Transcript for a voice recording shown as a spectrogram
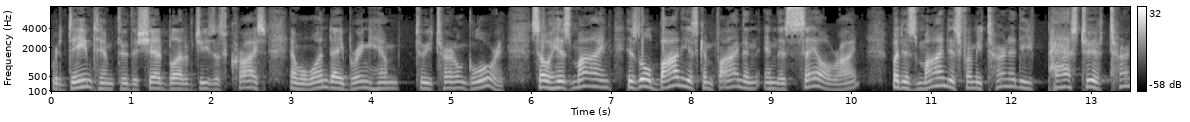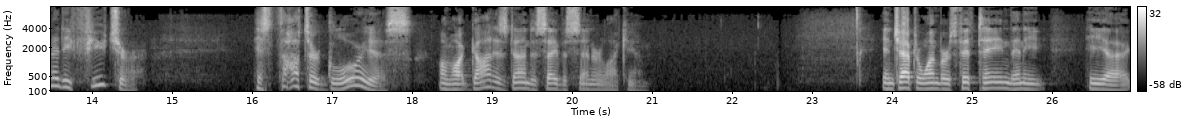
redeemed him through the shed blood of Jesus Christ, and will one day bring him to eternal glory. So his mind, his little body is confined in, in this cell, right? But his mind is from eternity past to eternity future. His thoughts are glorious on what God has done to save a sinner like him. In chapter 1, verse 15, then he, he uh,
